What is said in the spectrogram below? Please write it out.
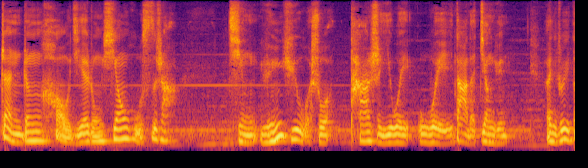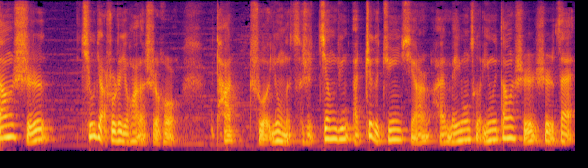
战争浩劫中相互厮杀，请允许我说，他是一位伟大的将军。哎，你注意，当时丘吉尔说这句话的时候，他所用的词是将军，哎，这个军衔还没用错，因为当时是在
